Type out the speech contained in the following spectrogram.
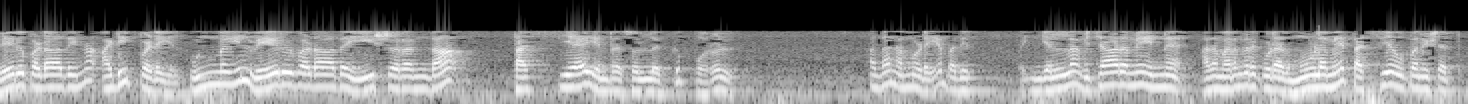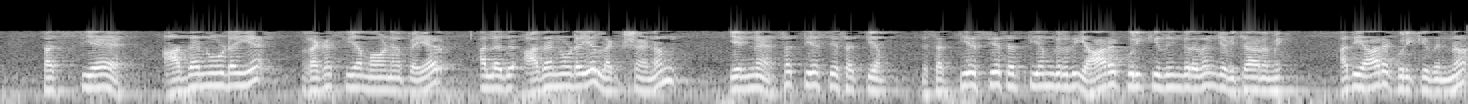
வேறுபடாதுன்னா அடிப்படையில். உண்மையில் வேறுபடாத ஈஸ்வரன் தான் தஸ்ய என்ற சொல்லுக்கு பொருள். அதுதான் நம்முடைய பதில். இங்கெல்லாம் விசாரமே என்ன? அதை மறந்துடக்கூடாது. மூலமே தஸ்ய உபனிஷத். தஸ்ய அதனுடைய ரகசியமான பெயர் அல்லது அதனுடைய லட்சணம் என்ன? சத்தியசிய சத்தியம். இந்த சத்தியசிய சத்தியம்ங்கிறது யாரை குறிக்குதுங்கிறத இங்க விசாரமே. அது யாரை குறிக்குதுன்னா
